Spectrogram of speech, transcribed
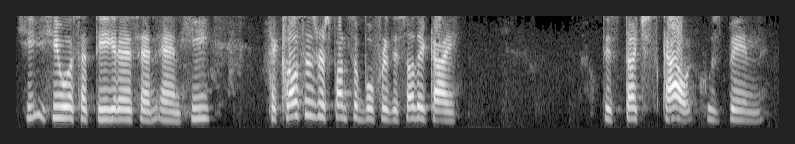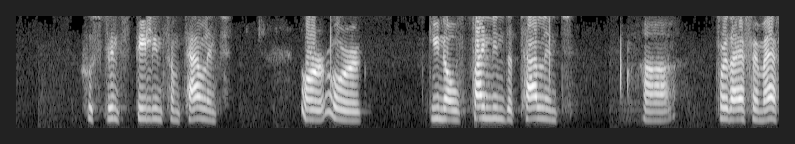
He he was at Tigres, and and he, the closest responsible for this other guy, this Dutch scout who's been, who's been stealing some talent or or you know finding the talent uh, for the FMF.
